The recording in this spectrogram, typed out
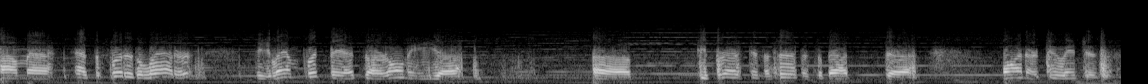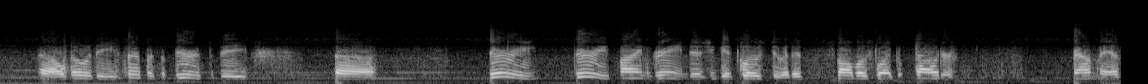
Um, uh, at the foot of the ladder, the LEM footpads are only uh, uh, depressed in the surface about uh, one or two inches, although the surface appears to be uh, very, very fine-grained as you get close to it. It's almost like a powder. Ground mass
